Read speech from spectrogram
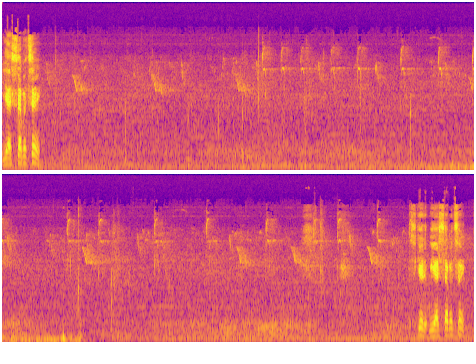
Yeah, 17. Let's get it. We at 17.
